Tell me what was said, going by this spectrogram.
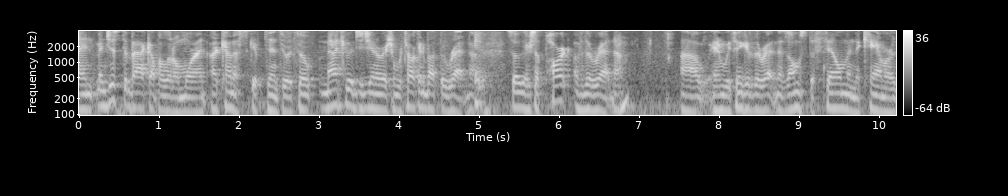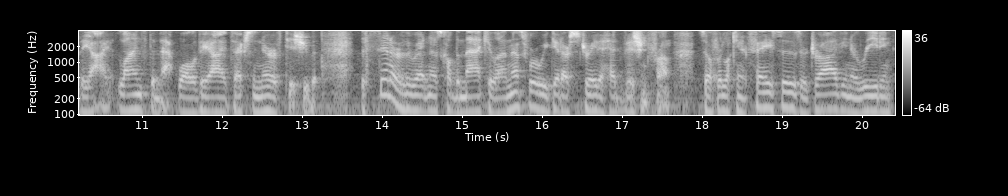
And, and just to back up a little more, I, I kind of skipped into it. So macular degeneration, we're talking about the retina. So there's a part of the retina uh, and we think of the retina as almost the film in the camera of the eye. It lines the back wall of the eye. It's actually nerve tissue, but the center of the retina is called the macula, and that's where we get our straight ahead vision from. So if we're looking at faces or driving or reading,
